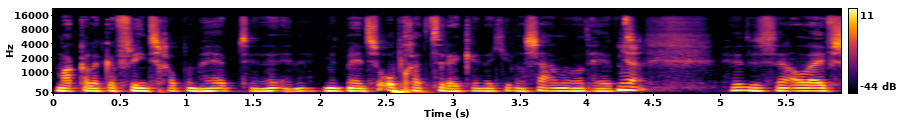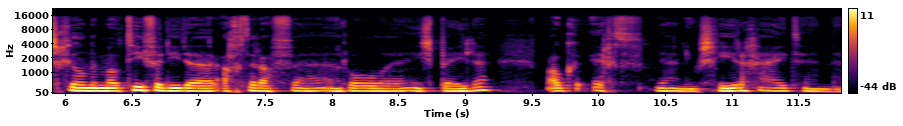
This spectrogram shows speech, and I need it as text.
makkelijke vriendschappen hebt. En, en met mensen op gaat trekken. Dat je dan samen wat hebt. Ja, dus er zijn allerlei verschillende motieven die daar achteraf eh, een rol eh, in spelen. Maar ook echt ja, nieuwsgierigheid en eh,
